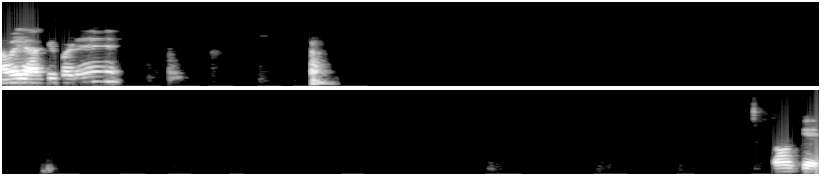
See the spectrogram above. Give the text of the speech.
हाँ भाई, आगे बढ़े। ओके।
